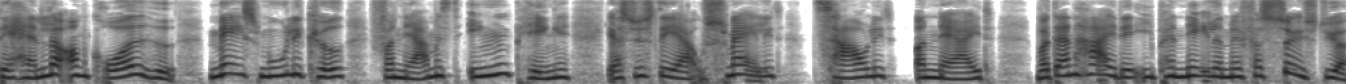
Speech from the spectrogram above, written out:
Det handler om grådighed. Mest mulig kød for nærmest ingen penge. Jeg synes, det er usmageligt, tavligt og nærigt. Hvordan har I det i panelet med forsøgsdyr?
